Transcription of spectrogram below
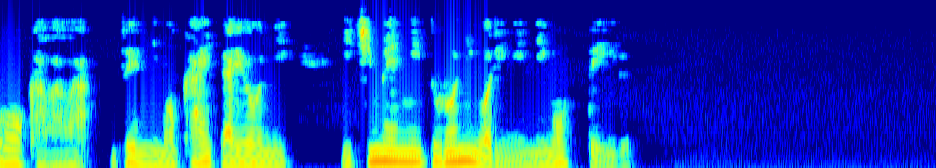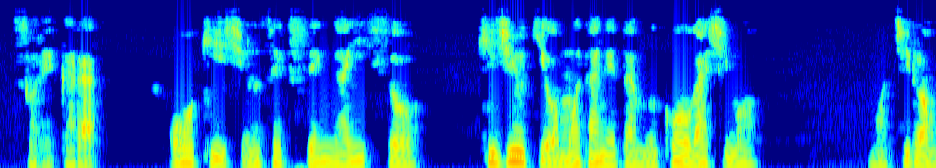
大川は前にも書いたように一面に泥濁りに濁っている。それから大きい春節船が一層、機重機をもたげた向こうがしも、もちろん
